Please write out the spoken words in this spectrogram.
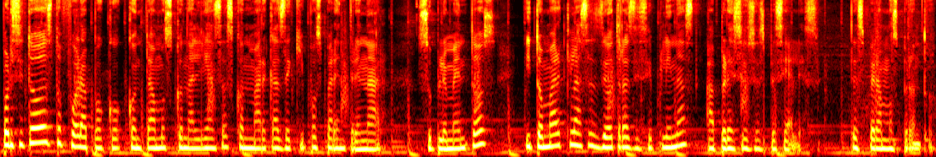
Por si todo esto fuera poco, contamos con alianzas con marcas de equipos para entrenar, suplementos y tomar clases de otras disciplinas a precios especiales. Te esperamos pronto.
